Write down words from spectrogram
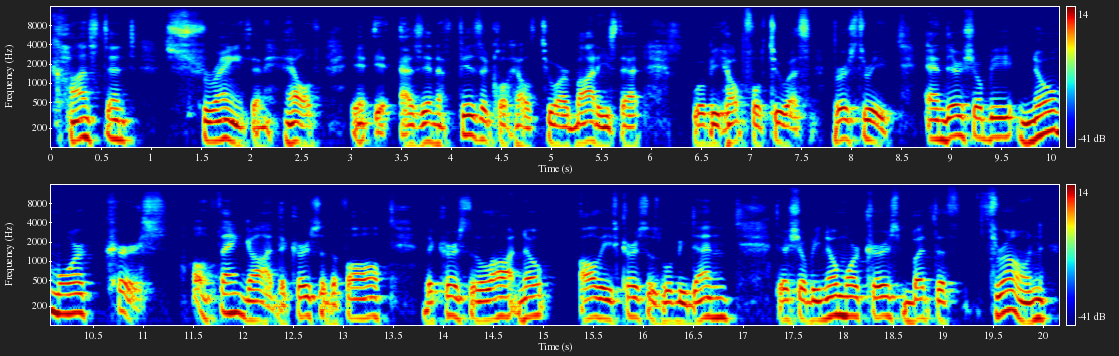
constant strength and health, it, it, as in a physical health to our bodies that will be helpful to us. Verse 3 And there shall be no more curse. Oh, thank God. The curse of the fall, the curse of the law. Nope. All these curses will be done. There shall be no more curse, but the throne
